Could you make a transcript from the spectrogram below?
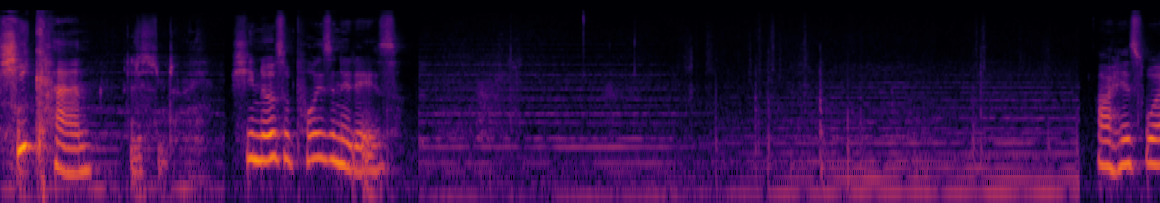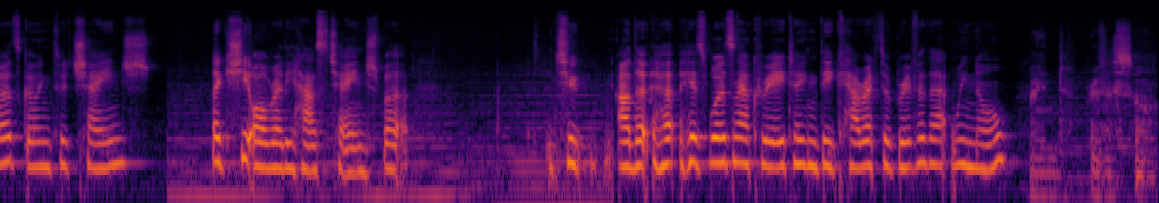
She can. Listen to me. She knows what poison it is. Are his words going to change? Like she already has changed, but to are the, her, his words now creating the character River that we know? Find River Song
